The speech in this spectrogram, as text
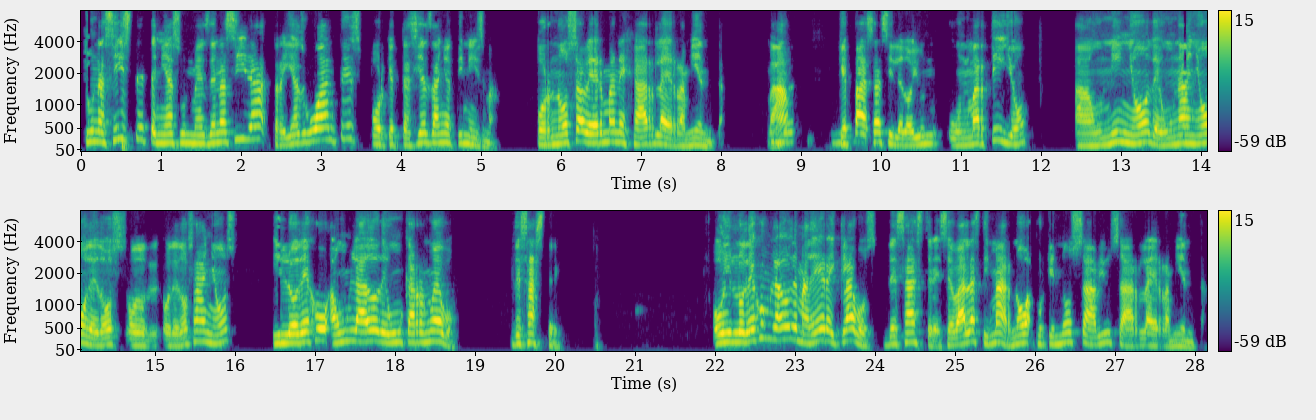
Tú naciste, tenías un mes de nacida, traías guantes porque te hacías daño a ti misma, por no saber manejar la herramienta, ¿va? ¿Qué pasa si le doy un, martillo a un niño de un año o de dos, o de dos años y lo dejo a un lado de un carro nuevo. Desastre. O lo dejo a un lado de madera y clavos. Desastre. Se va a lastimar, no, porque no sabe usar la herramienta.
